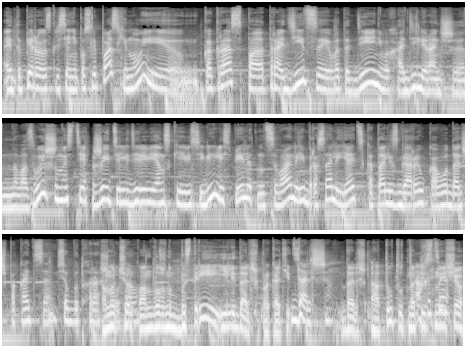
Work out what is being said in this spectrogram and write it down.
Это первое воскресенье после Пасхи. Ну и э, как раз по традиции в этот день выходили раньше на возвышенности. Жители деревенские веселились, пели, танцевали и бросали яйца, катали с горы. У кого дальше покатится, все будет хорошо. Оно, того. оно должно быстрее или дальше прокатиться? Дальше. Дальше. А тут тут написано хотя- еще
